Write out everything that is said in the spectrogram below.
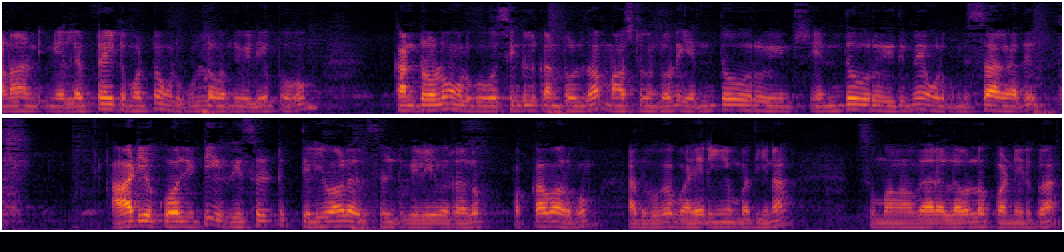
ஆனால் நீங்கள் லெஃப்ட் ரைட்டு மட்டும் உங்களுக்கு உள்ளே வந்து வெளியே போகும். கண்ட்ரோலும் உங்களுக்கு ஒரு சிங்கிள் கண்ட்ரோல் தான். மாஸ்டர் கண்ட்ரோல் எந்த ஒரு எந்த ஒரு இதுவுமே உங்களுக்கு மிஸ் ஆகாது. ஆடியோ குவாலிட்டி ரிசல்ட் தெளிவான ரிசல்ட் வெளியே வர அளவு பக்காவாக இருக்கும். அது போக வயரிங்கும் பார்த்தீங்கன்னா சும்மா வேறு லெவலில் பண்ணியிருக்கேன்.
